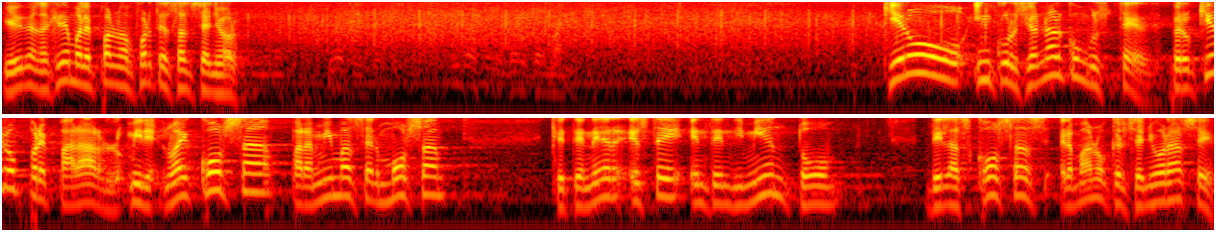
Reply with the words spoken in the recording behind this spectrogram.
ayudan. Aquí démosle palmas fuertes al Señor. Quiero incursionar con usted, pero quiero prepararlo. Mire, no hay cosa para mí más hermosa que tener este entendimiento de las cosas, hermano, que el Señor hace.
